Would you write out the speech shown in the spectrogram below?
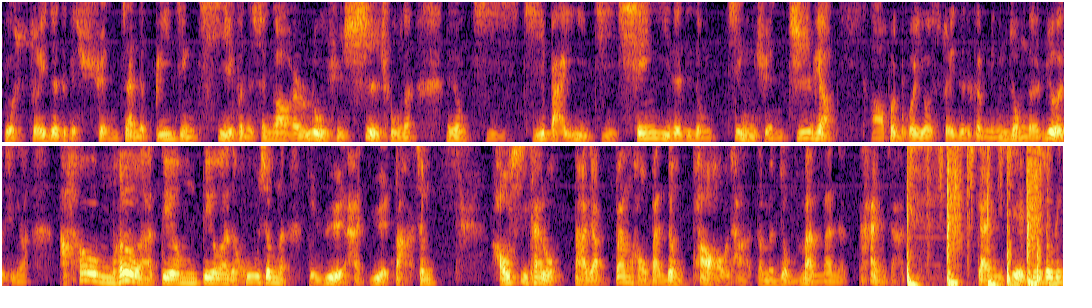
又随着这个选战的逼近，气氛的升高而陆续释出呢？那种几几百亿、几千亿的这种竞选支票啊，会不会又随着这个民众的热情啊？啊，好唔好啊？丢唔丢啊？的呼声呢，就越喊越大声。好戏开锣，大家搬好板凳，泡好茶，咱们就慢慢的看下去。感谢今天收听，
